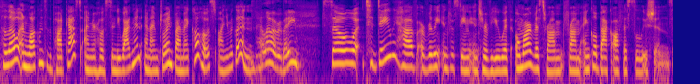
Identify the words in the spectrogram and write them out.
Hello, and welcome to the podcast. I'm your host, Cindy Wagman, and I'm joined by my co host, Anya McGlynn. Hello, everybody. So, today we have a really interesting interview with Omar Visram from Enkel Back Office Solutions.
